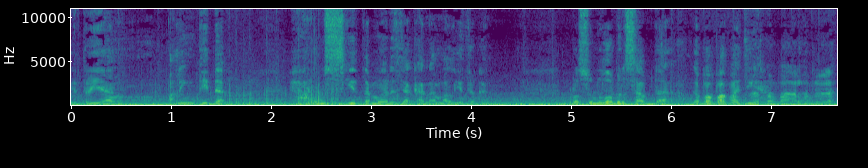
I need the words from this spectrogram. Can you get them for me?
Itu yang paling tidak Harus kita mengerjakan amal itu kan. Rasulullah bersabda Gak apa-apa Pak Haji? Alhamdulillah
